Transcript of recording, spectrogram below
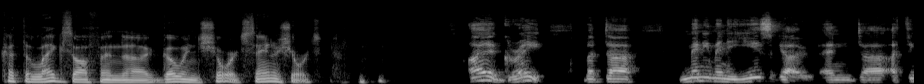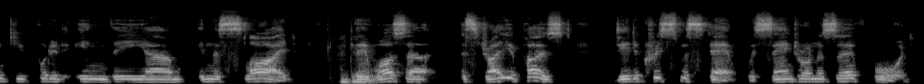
cut the legs off and uh, go in shorts, Santa shorts. I agree, but uh, many many years ago, and uh, I think you put it in the um, in the slide. There was a Australia Post did a Christmas stamp with Santa on a surfboard.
